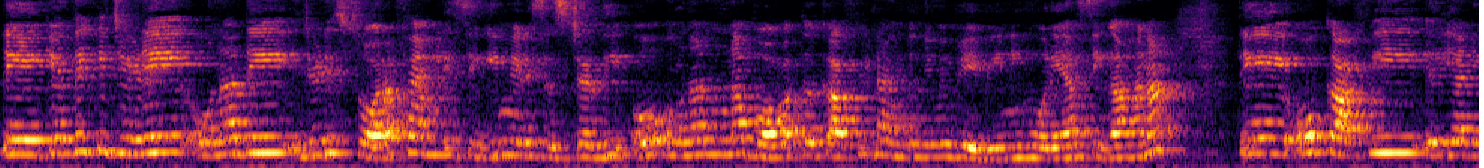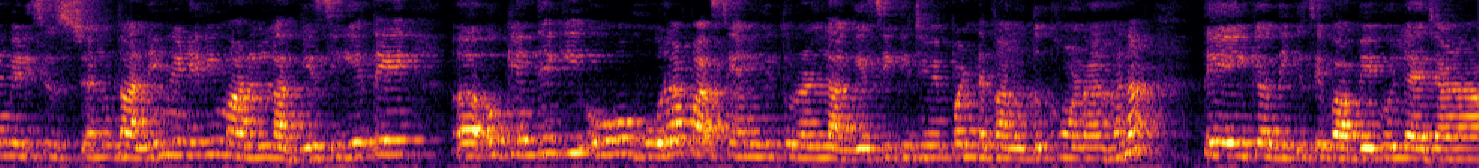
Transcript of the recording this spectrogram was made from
ਤੇ ਕਹਿੰਦੇ ਕਿ ਜਿਹੜੇ ਉਹਨਾਂ ਦੀ, ਜਿਹੜੀ ਸਹੁਰਾ ਫੈਮਿਲੀ ਸੀਗੀ ਮੇਰੇ ਸਿਸਟਰ ਦੀ, ਉਹ ਉਹਨਾਂ ਨੂੰ ਨਾ ਬਹੁਤ ਕਾਫੀ ਟਾਈਮ ਤੋਂ ਜਿਵੇਂ ਬੇਬੀ ਨਹੀਂ ਹੋ ਰਿਹਾ ਸੀਗਾ, ਹਨਾ? ਤੇ ਉਹ ਕਾਫੀ, ਯਾਨੀ ਮੇਰੀ ਸਿਸਟਰ ਨੂੰ ਤਾਨੇ ਮੇਣੇ ਵੀ ਮਾਰਨ ਲੱਗੇ ਸੀਗੇ ਤੇ ਉਹ ਕਹਿੰਦੇ ਕਿ ਉਹ ਹੋਰਾਂ ਪਾਸਿਆਂ ਨੂੰ ਵੀ ਤੁਰਨ ਲੱਗੇ ਸੀ ਕਿ ਜਿਵੇਂ ਪੰਡਤਾਂ ਨੂੰ ਦਿਖਾਉਣਾ, ਹਨਾ? ਤੇ ਕਦੀ ਕਿਸੇ ਬਾਬੇ ਕੋਲ ਲੈ ਜਾਣਾ,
